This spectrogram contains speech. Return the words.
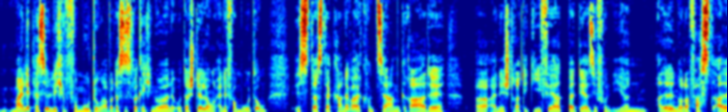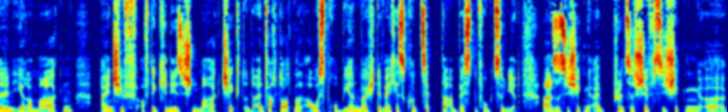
meine persönliche Vermutung, aber das ist wirklich nur eine Unterstellung, eine Vermutung, ist, dass der Karnevalkonzern gerade äh, eine Strategie fährt, bei der sie von ihren allen oder fast allen ihrer Marken ein Schiff auf den chinesischen Markt schickt und einfach dort mal ausprobieren möchte, welches Konzept da am besten funktioniert. Also sie schicken ein Princess Schiff, sie schicken äh,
